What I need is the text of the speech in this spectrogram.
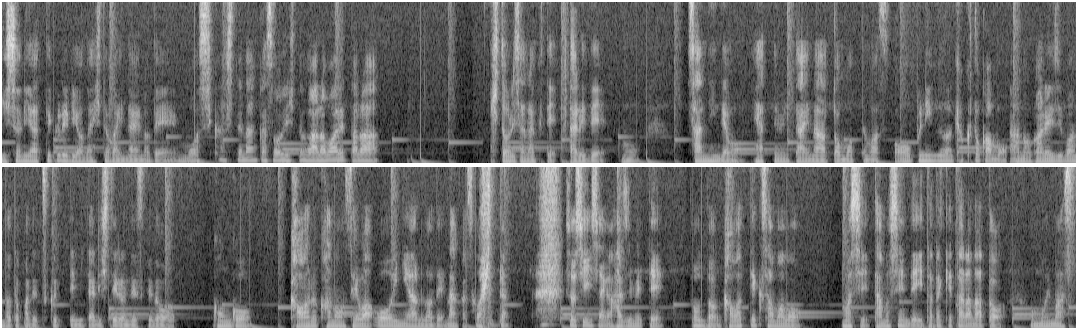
一緒にやってくれるような人がいないので、もしかしてなんかそういう人が現れたら、一人じゃなくて二人でもう三人でもやってみたいなと思ってます。オープニングの曲とかもあのガレージバンドとかで作ってみたりしてるんですけど、今後変わる可能性は大いにあるので、なんかそういった初心者が始めてどんどん変わっていく様ももし楽しんでいただけたらなと思います。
